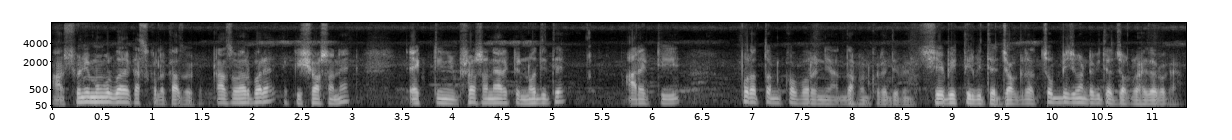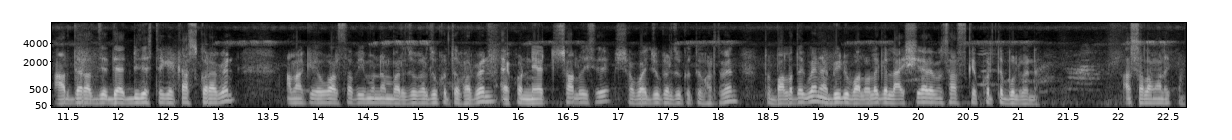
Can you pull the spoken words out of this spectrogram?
আর শনি মঙ্গলবারে কাজ করলে কাজ হবে। কাজ হওয়ার পরে একটি শ্মশানে একটি শ্মশানে আরেকটি নদীতে, আরেকটি পুরাতন কবরে নিয়ে দাফন করে দেবেন। সে ব্যক্তির ভিতরে ঝগড়া, চব্বিশ ঘণ্টার ভিতরে ঝগড়া হয়ে যাবে আর যারা যে দেশ বিদেশ থেকে কাজ করাবেন, আমাকে হোয়াটসঅ্যাপ ইমো নাম্বারে যোগাযোগ করতে পারবেন। এখন নেট চালু হয়েছে, সবাই যোগাযোগ করতে পারবেন। তো ভালো দেখবেন আর ভিডিও ভালো লাগে লাইক শেয়ার এবং সাবস্ক্রাইব করতে বলবেন না। আসসালামু আলাইকুম।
